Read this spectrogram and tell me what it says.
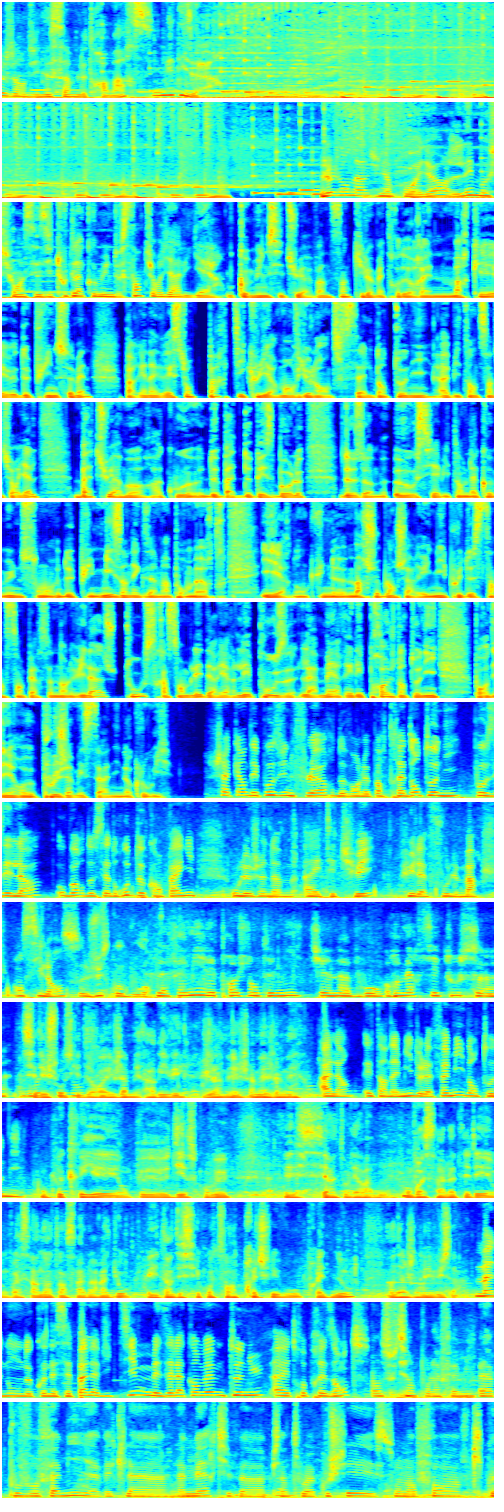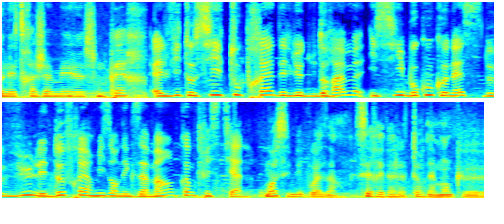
aujourd'hui, nous sommes le 3 mars, il est 10h. Journal Julien Prouailleur, l'émotion a saisi toute la commune de Saint-Urial hier. Commune située à 25 km de Rennes, marquée depuis une semaine par une agression particulièrement violente, celle d'Anthony, habitant de Saint-Urial, battu à mort à coups de batte de baseball. Deux hommes, eux aussi habitants de la commune, sont depuis mis en examen pour meurtre. Hier donc, une marche blanche a réuni plus de 500 personnes dans le village, tous rassemblés derrière l'épouse, la mère et les proches d'Anthony pour dire euh, plus jamais ça, Ninoc Louis. Chacun dépose une fleur devant le portrait d'Anthony, posé là, au bord de cette route de campagne où le jeune homme a été tué. Puis la foule marche en silence jusqu'au bourg. La famille et les proches d'Anthony tiennent à vous remercier tous. euh, C'est des choses qui ne devraient jamais arriver. Jamais, jamais, jamais. Alain est un ami de la famille d'Anthony. On peut crier, on peut dire ce qu'on veut, et c'est intolérable. On voit ça à la télé, on voit ça, on entend ça à la radio, mais dans des circonstances près de chez vous, près de nous, on n'a jamais vu ça. Manon ne connaissait pas la victime, mais elle a quand même tenu à être présente. Un soutien pour la famille. La pauvre famille avec la, la mère qui va bientôt accoucher et son enfant qui connaîtra jamais euh, son père. Elle vit aussi tout près des lieux du drame. Ici, beaucoup connaissent de vue les deux frères mis en examen, comme Christiane. Moi, c'est mes voisins. C'est révélateur d'un manque euh,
